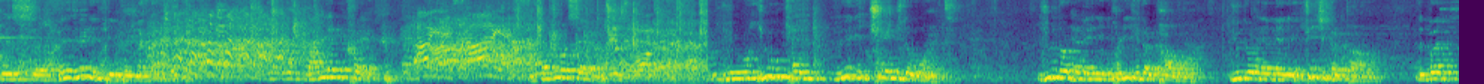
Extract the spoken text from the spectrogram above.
There's uh, many people. Daniel Craig. Oh yes, oh yes. 007. You, you can really change the world. You don't have any political power. You don't have any physical power. But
